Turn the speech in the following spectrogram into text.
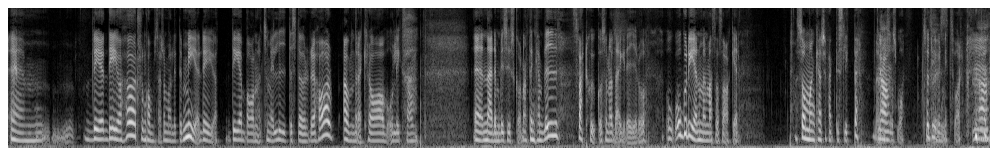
ehm, det, det jag hört från kompisar som har lite mer det är ju att det barnet som är lite större har andra krav och liksom eh, när den blir syskon att den kan bli svartsjuk och sådana där grejer och, och, och går igenom en massa saker. Som man kanske faktiskt slipper när de Ja. är så små. Så det är väl Precis. mitt svar. Ja.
